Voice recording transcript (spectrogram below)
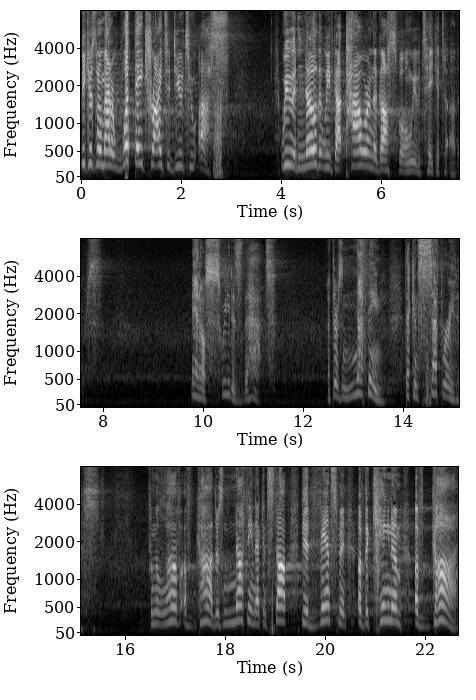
Because no matter what they try to do to us, we would know that we've got power in the gospel and we would take it to others. Man, how sweet is that? That there's nothing that can separate us from the love of God. There's nothing that can stop the advancement of the kingdom of God.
